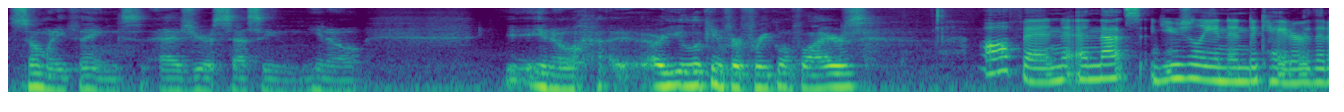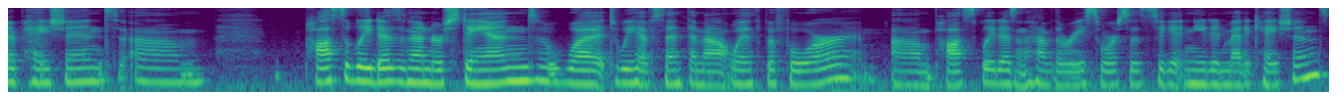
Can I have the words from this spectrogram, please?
so many things as you're assessing, you know, you know, are you looking for frequent flyers? Often, and that's usually an indicator that a patient um, possibly doesn't understand what we have sent them out with before, um, possibly doesn't have the resources to get needed medications,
